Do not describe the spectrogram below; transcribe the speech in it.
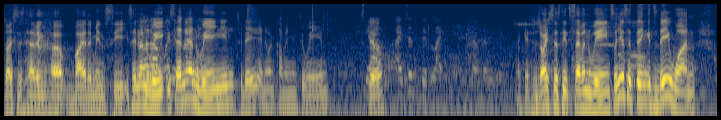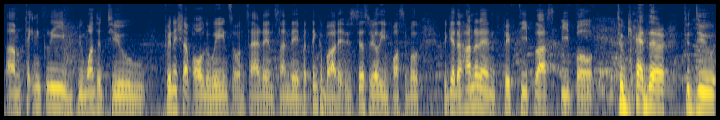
Joyce is having her vitamin C. Is anyone weigh, is anyone weighing in today? Anyone coming in to weigh in? Still? Yeah, I just did like seven. Okay, so Joyce just did seven weigh-ins. So here's the thing, it's day one. Um, technically, we wanted to finish up all the weigh-ins on Saturday and Sunday, but think about it, it's just really impossible to get 150 plus people together to do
